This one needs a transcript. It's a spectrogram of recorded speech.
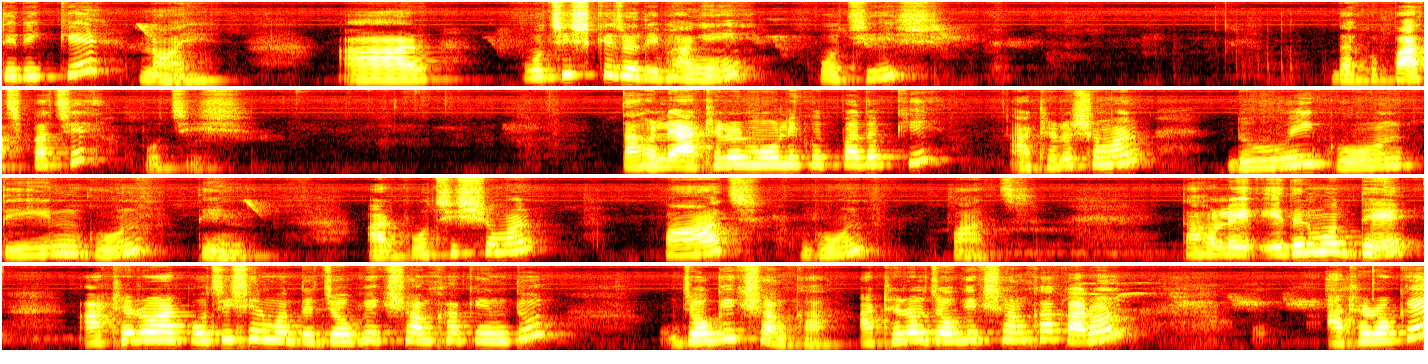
তিরিককে নয়। আর পঁচিশকে যদি ভাঙি, পঁচিশ দেখো, পাঁচ পাঁচে পঁচিশ। তাহলে আঠেরোর মৌলিক উৎপাদক কি? আঠেরো সমান দুই গুণ তিন গুণ তিন। আর পঁচিশ সমান পাঁচ গুণ পাঁচ। তাহলে এদের মধ্যে আঠেরো আর পঁচিশের মধ্যে যৌগিক সংখ্যা কিন্তু, যৌগিক সংখ্যা, আঠেরো যৌগিক সংখ্যা কারণ আঠেরোকে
